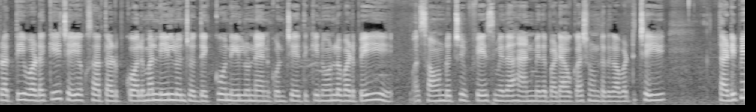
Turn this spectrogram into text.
ప్రతి వడకి చెయ్యి ఒకసారి తడుపుకోవాలి. మళ్ళీ నీళ్ళు ఉంచొద్దు. ఎక్కువ నీళ్ళు ఉన్నాయనుకోండి చేతికి. నూనెలో పడిపోయి సౌండ్ వచ్చి ఫేస్ మీద హ్యాండ్ మీద పడే అవకాశం ఉంటుంది కాబట్టి చెయ్యి తడిపి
